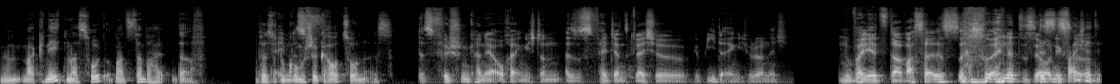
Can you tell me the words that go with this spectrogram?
mit Magneten was holt, ob man es dann behalten darf. Ob das Ja, eine komische Grauzone ist. Das Fischen kann ja auch eigentlich dann, also es fällt ja ins gleiche Gebiet eigentlich, oder nicht? Nur weil jetzt da Wasser ist, so ändert es ja Das auch nichts. halt,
